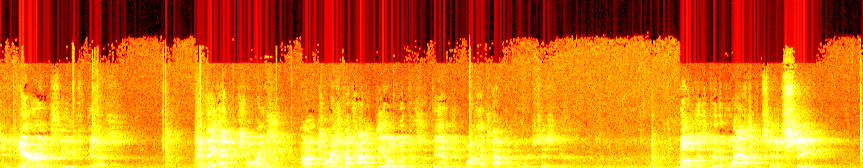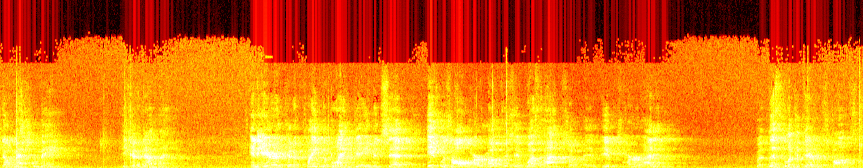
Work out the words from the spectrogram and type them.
and Aaron sees this, and they had choice, uh, choice about how to deal with this event and what has happened to their sister. Moses could have laughed and said, See, don't mess with me. He could have done that. And Aaron could have played the blame game and said, It was all her, Moses. It wasn't I'm so it was her. I didn't. But let's look at their responses.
